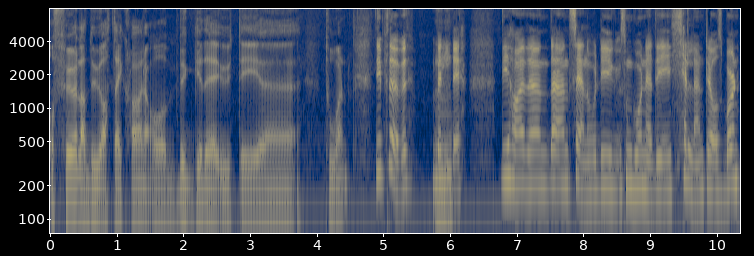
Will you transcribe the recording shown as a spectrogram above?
Og føler du at de klarer å bygge det ut i uh, toeren? De prøver veldig. De har, eh, det er en scene hvor de liksom går ned i kjelleren til Osborne,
